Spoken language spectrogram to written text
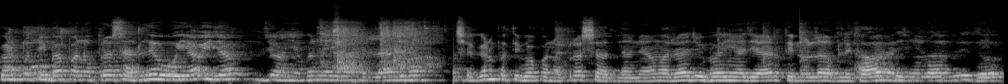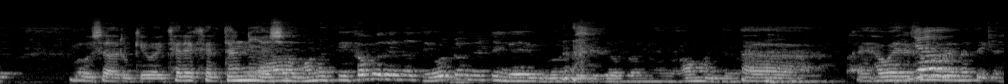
ગણપતિ બાપાનો પ્રસાદ લેવો હોય આવી જાવ જો અહીંયા બનાવ્યા છે લાડવા. છે ગણપતિ બાપાનો પ્રસાદ ના અમારા રાજુભાઈ આજે આરતીનો લાભ લીધો. આરતીનો લાભ લીધો. બહુ સારું કહેવાય ખરેખર ધન્ય છે. મને કઈ ખબર નથી. ઓટોમેટિક ગણપતિ બાપાનું આમંત્રણ. હા કઈ હવારે ખબર નથી કઈ.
